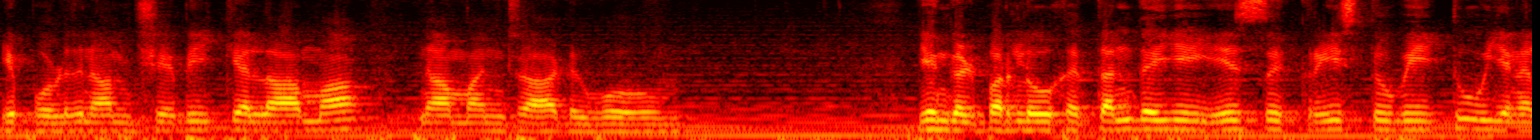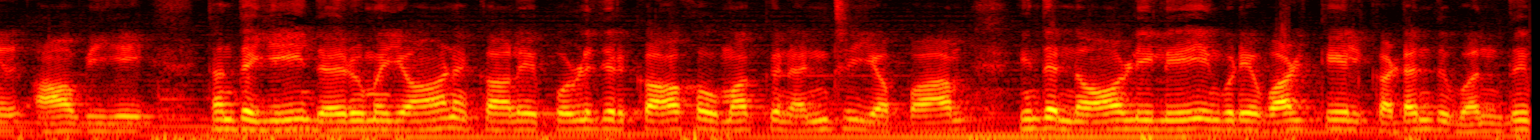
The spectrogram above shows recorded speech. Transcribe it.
இப்பொழுது நாம் செபிக்கலாமா? நாம் அன்றாடுவோம். எங்கள் பரலோக தந்தையே இயேசு கிறிஸ்துவே தூயனல் ஆவியே. தந்தையே இந்த அருமையான காலை பொழுதிற்காக உமாக்கு நன்றி அப்பா. இந்த நாளிலே எங்களுடைய வாழ்க்கையில் கடந்து வந்து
